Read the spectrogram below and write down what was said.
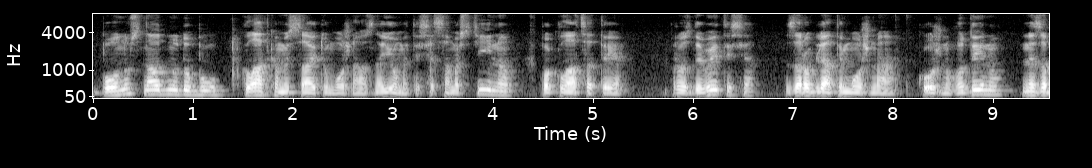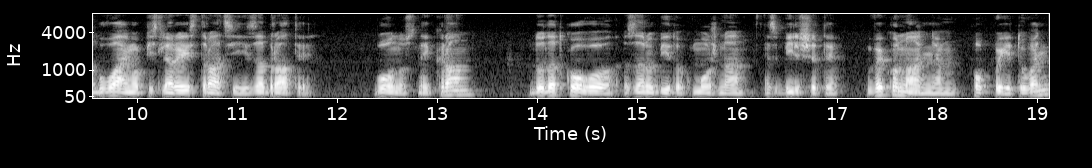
бонус на одну добу. Вкладками сайту можна ознайомитися самостійно, поклацати, роздивитися. Заробляти можна кожну годину. Не забуваємо після реєстрації забрати бонусний кран. Додатково заробіток можна збільшити виконанням опитувань.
